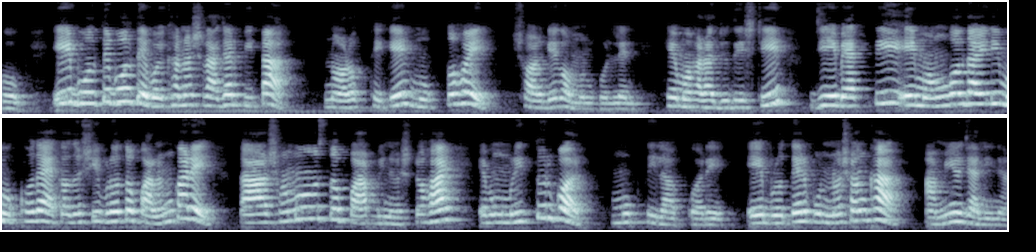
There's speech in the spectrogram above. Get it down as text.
হোক। এই বলতে বলতে বৈখানস রাজার পিতা নরক থেকে মুক্ত হয়ে স্বর্গে গমন করলেন। হে মহারাজ যুধিষ্ঠির, যে ব্যক্তি এই মঙ্গলদায়িনী মোক্ষদা একাদশী ব্রত পালন করে তার সমস্ত পাপ বিনষ্ট হয় এবং মৃত্যুর পর মুক্তি লাভ করে। এই ব্রতের পূর্ণ সংখ্যা আমিও জানি না।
